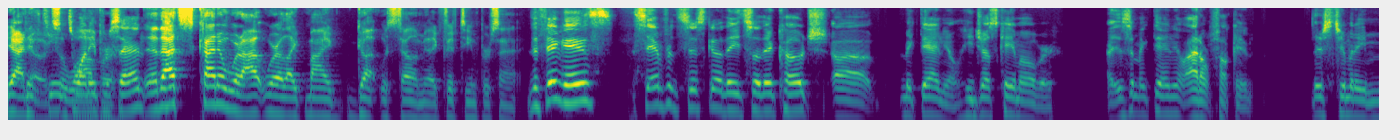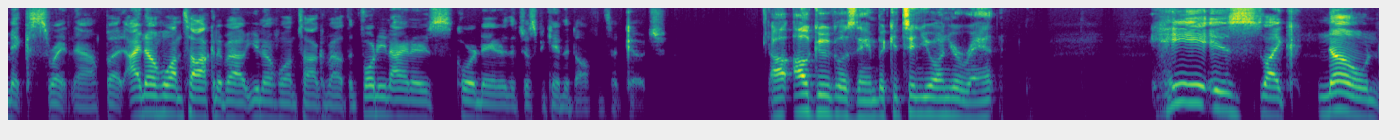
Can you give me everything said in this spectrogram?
Yeah, I know it's a whopper. 20%? Uh, That's kind of where I where like my gut was telling me like fifteen percent. the thing is, San Francisco, they so their coach, uh, McDaniel, he just came over. Uh, Is it McDaniel? I don't fucking. There's too many mix right now, but I know who I'm talking about. You know who I'm talking about. The 49ers coordinator that just became the Dolphins head coach. I'll, I'll Google his name, but continue on your rant. He is like known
